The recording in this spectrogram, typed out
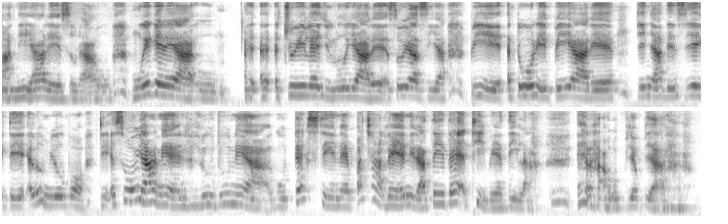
မှာနေရတယ်ဆိုတာဟိုမွေးခဲ့တဲ့ဟာဟိုအကျွေးလဲယူလို့ရတယ်အစိုးရစီကပြီးရင်အတိုးတွေပေးရတယ်ပညာသင်စရိတ်တွေအဲ့လိုမျိုးပေါ့ဒီအစိုးရနဲ့လူဒုနဲ့ဟို tax တွေနဲ့ပတ်ချလဲနေတာတည်တဲ့အထိပဲသိလားအဲ့ဒါကိုပြောပြတာ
